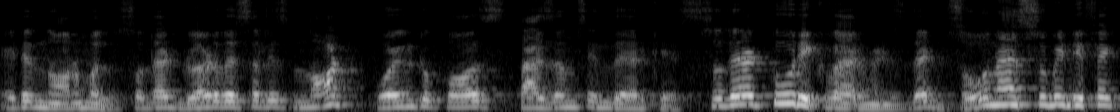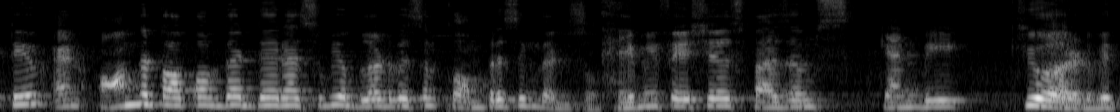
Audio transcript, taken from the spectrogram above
It is normal. So that blood vessel is not going to cause spasms in their case. So there are two requirements. That zone has to be defective and on the top of that there has to be a blood vessel compressing that zone. Hemifacial spasms can be cured with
